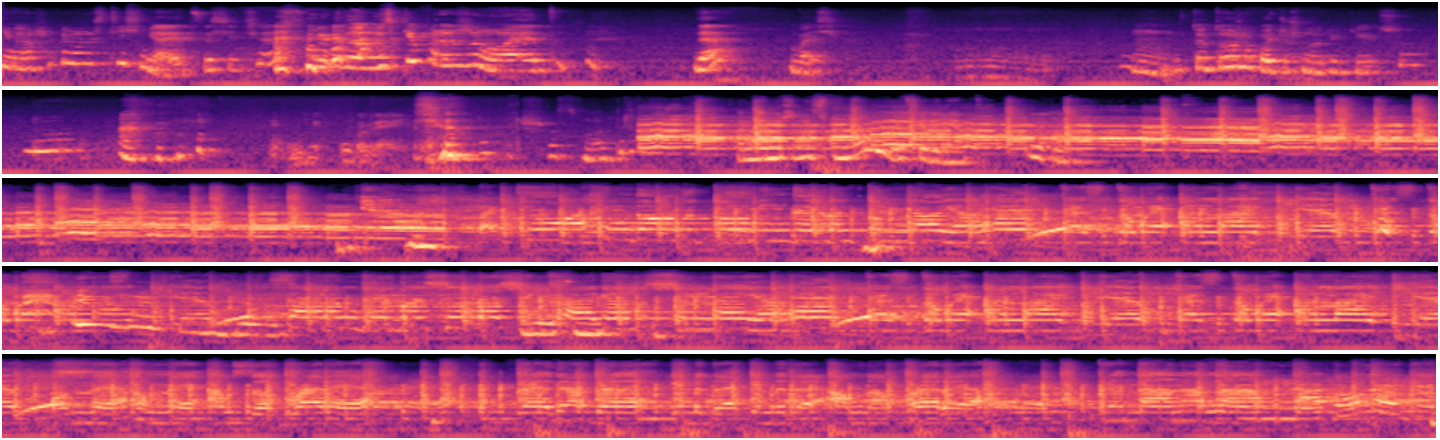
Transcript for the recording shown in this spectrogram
Яша, как она стесняется сейчас, когда русский проживает. Да, Васик? Ты тоже хочешь нарядиться? Да. Не гуляйте. Хорошо, смотрим. А мне нужно останавливать или нет?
